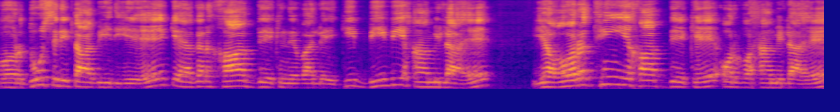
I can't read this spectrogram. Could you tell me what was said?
और दूसरी ताबीर ये है कि अगर ख्वाब देखने वाले की बीवी हामिला है या औरत ही ये ख्वाब देखे और वह हामिला है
